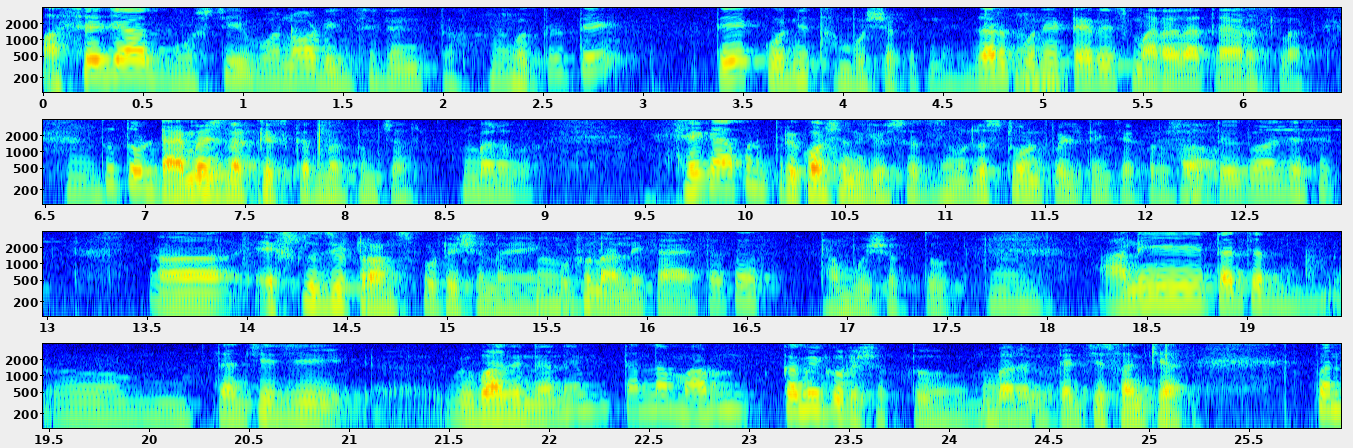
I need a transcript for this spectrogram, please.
असे ज्या गोष्टी वन ऑड इन्सिडेंट. होतं ते ते कोणी थांबू शकत नाही. जर कोणी टेररिस्ट मारायला तयार असला. तर तो डॅमेज नक्कीच करणार तुमच्यावर. बरोबर. हे काय आपण प्रिकॉशन घेऊ शकतो जसं म्हटलं स्टोन पेल्टिंगच्या करू हो. शकतो किंवा जसे एक्सक्लुझिव्ह ट्रान्सपोर्टेशन आहे. कुठून आले काय त्याचं थांबू शकतो. आणि त्यांच्या त्यांची जी विभाजनाने त्यांना मारून कमी करू शकतो. त्यांची संख्या पण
